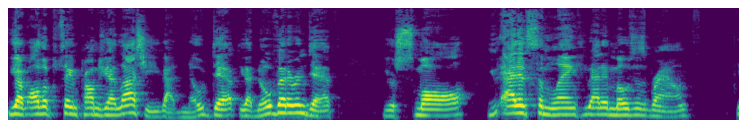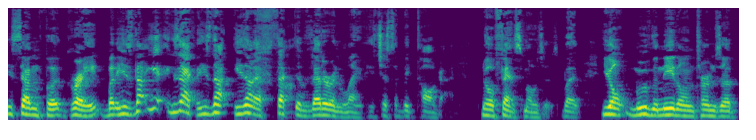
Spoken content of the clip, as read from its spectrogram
you have all the same problems you had last year. You got no depth, you got no veteran depth. You're small. You added some length. You added Moses Brown. He's seven foot, great, but he's not yeah, exactly. He's not he's not effective veteran length. He's just a big tall guy. No offense, Moses, but you don't move the needle in terms of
